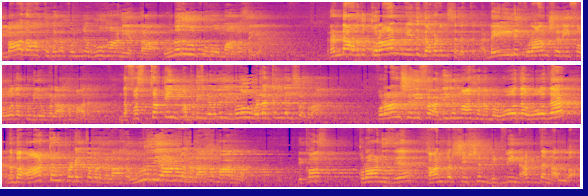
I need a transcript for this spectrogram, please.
இபாதாத்துகளை கொஞ்சம் ரூஹானியத்தா உணர்வு பூர்வமாக செய்யணும். ரெண்டாவது குரான் மீது கவனம் செலுத்துங்க. டெய்லி குரான் ஷரீஃபை ஓதக்கூடியவங்களாக மாறுங்க. இந்த ஃபஸ்தகைம் அப்படிங்கிறது இவ்வளவு விளக்கங்கள் சொல்றாங்க. குரான் ஷரீஃபை அதிகமாக நம்ம ஓத ஓத நம்ம ஆற்றல் படைத்தவர்களாக உறுதியானவர்களாக மாறுறோம். Because Quran is a conversation between Abd and Allah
